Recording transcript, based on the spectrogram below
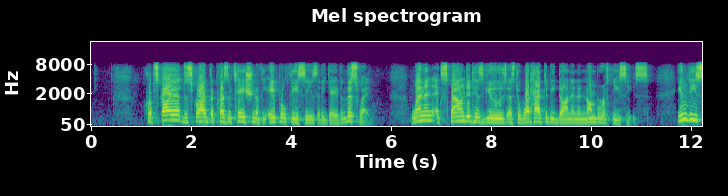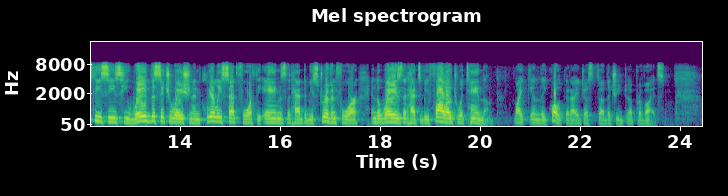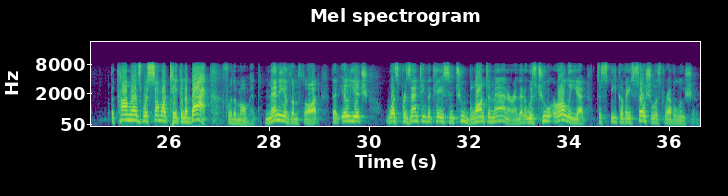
Krupskaya described the presentation of the April theses that he gave in this way. Lenin expounded his views as to what had to be done in a number of theses. In these theses, he weighed the situation and clearly set forth the aims that had to be striven for and the ways that had to be followed to attain them, like in the quote that I just uh, that she uh, provides. The comrades were somewhat taken aback for the moment. Many of them thought that Ilyich was presenting the case in too blunt a manner and that it was too early yet to speak of a socialist revolution.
